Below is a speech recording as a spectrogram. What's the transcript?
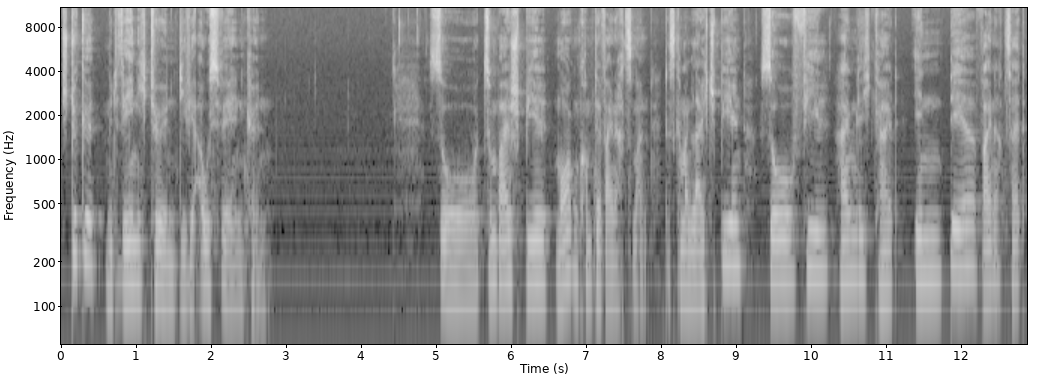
Stücke mit wenig Tönen, die wir auswählen können. So zum Beispiel Morgen kommt der Weihnachtsmann. Das kann man leicht spielen. So viel Heimlichkeit in der Weihnachtszeit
